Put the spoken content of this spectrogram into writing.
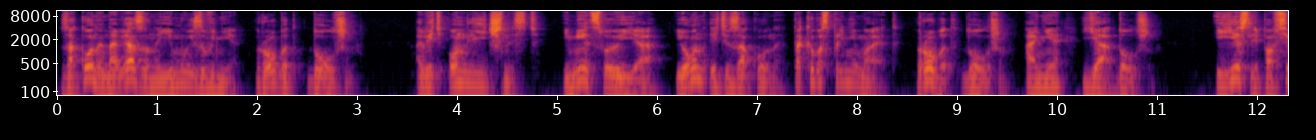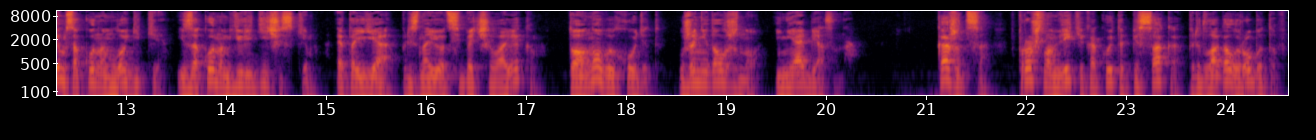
Законы навязаны ему извне. Робот должен. А ведь он личность, имеет свое «я», и он эти законы так и воспринимает. Робот должен, а не «я должен». И если по всем законам логики и законам юридическим это «я» признает себя человеком, то оно, выходит, уже не должно и не обязано. Кажется, в прошлом веке какой-то писака предлагал роботов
